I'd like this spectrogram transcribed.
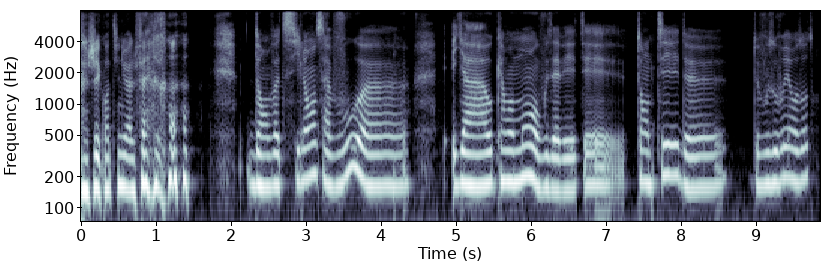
j'ai continué à le faire dans votre silence à vous il euh, y a aucun moment où vous avez été tenté de de vous ouvrir aux autres?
